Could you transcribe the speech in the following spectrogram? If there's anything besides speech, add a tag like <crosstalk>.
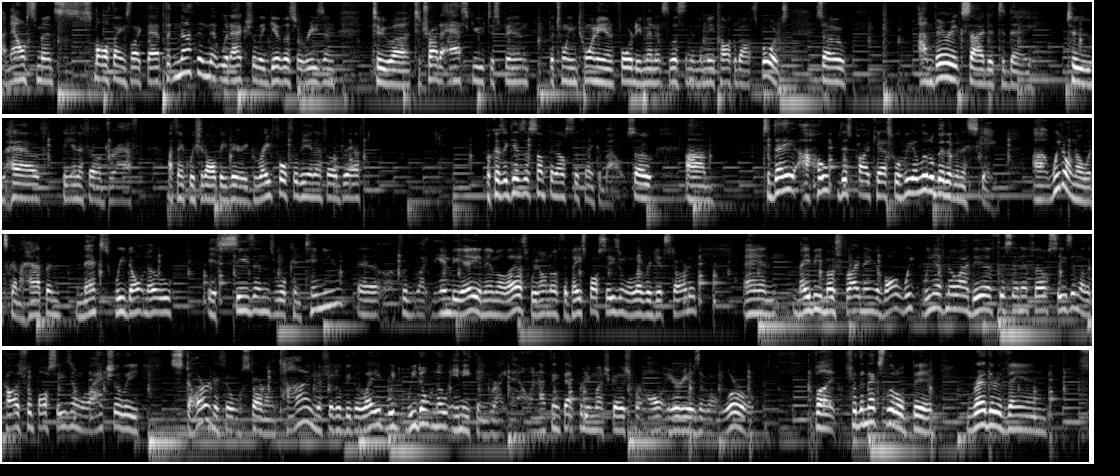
announcements, small things like that, but nothing that would actually give us a reason to uh, to try to ask you to spend between 20 and 40 minutes listening to me talk about sports. So I'm very excited today to have the NFL draft. I think we should all be very grateful for the NFL draft because it gives us something else to think about. So um, today, I hope this podcast will be a little bit of an escape. Uh, we don't know what's going to happen next. We don't know if seasons will continue uh, for like the NBA and MLS. We don't know if the baseball season will ever get started. And maybe most frightening of all, we, we have no idea if this NFL season or the college football season will actually start, if it will start on time, if it'll be delayed. We, we don't know anything right now. And I think that pretty much goes for all areas of our world. But for the next little bit, rather than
